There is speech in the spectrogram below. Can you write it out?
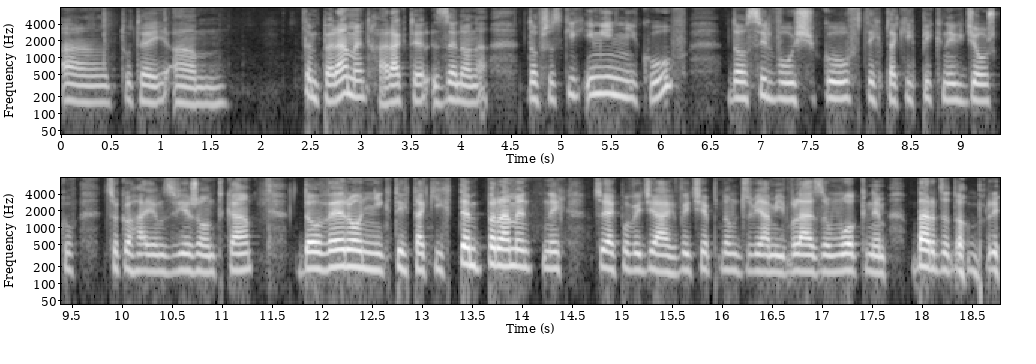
a tutaj um, temperament, charakter Zenona. Do wszystkich imienników, do Sylwuśków, tych takich pięknych dziążków, co kochają zwierzątka, do Weronik, tych takich temperamentnych, co jak powiedziałam, wyciepną drzwiami, wlazą oknem, bardzo dobry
